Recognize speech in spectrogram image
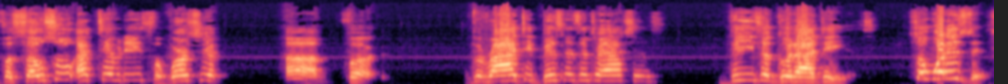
For social activities, for worship, uh, for variety business interactions, these are good ideas. So what is this?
